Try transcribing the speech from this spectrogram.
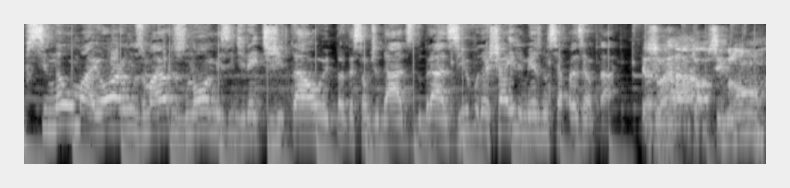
se não o maior, um dos maiores nomes em direito digital e proteção de dados do Brasil. Vou deixar ele mesmo se apresentar. Eu sou Renato Opsi Blum,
